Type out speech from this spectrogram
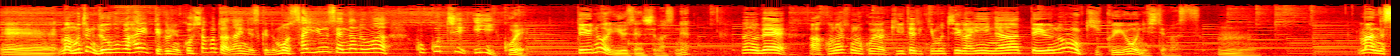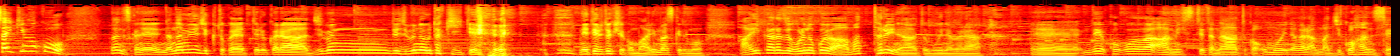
えー、まあもちろん情報が入ってくるに越したことはないんですけども最優先なのは心地いい声っていうのを優先してますね。なのであこの人の声は聞いてて気持ちがいいなっていうのを聞くようにしてます。うん。まあね最近はこうなんですかねナナミュージックとかやってるから自分で自分の歌聞いて 寝てる時とかもありますけども相変わらず俺の声は甘ったるいなと思いながらえー、でここがあミスってたなとか思いながら、まあ、自己反省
